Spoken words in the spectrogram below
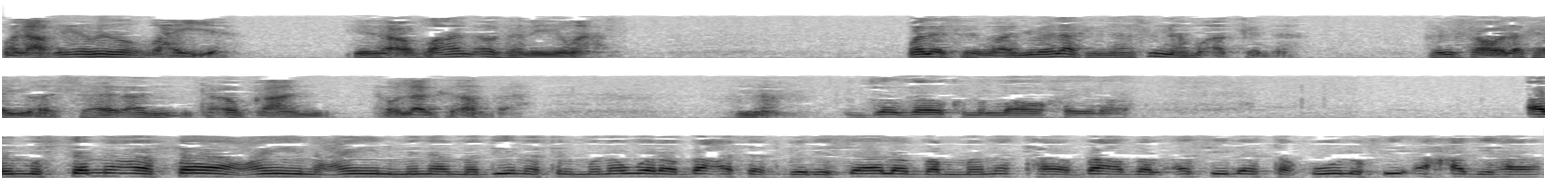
والعقيقة مثل الضحية إذا عضان أو ثني معص وليست واجبة لكنها سنة مؤكدة. فيشرع لك أيها السائل أن تعق عن أولادك الأربعة. نعم. جزاكم الله خيرا. المستمعة فا عين عين من المدينة المنورة بعثت برسالة ضمنتها بعض الأسئلة تقول في أحدها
